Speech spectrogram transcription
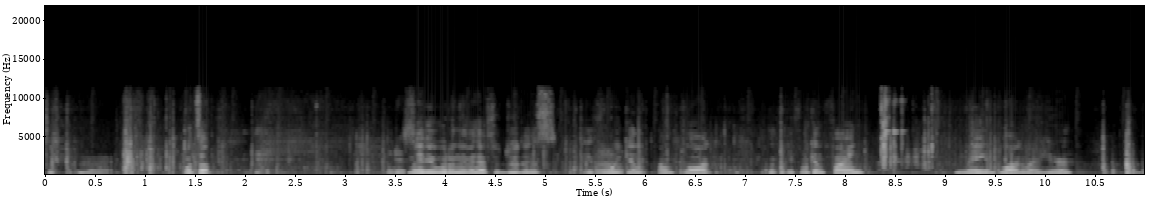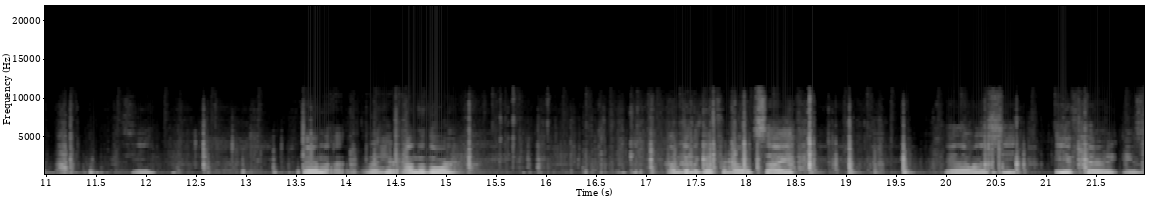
Just come on. What's up? Just Maybe we don't even have to do this if we Oh. can unplug. If we can find main plug right here. See? And uh, right here on the door. Okay, I'm gonna go from outside, and I want to see if there is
